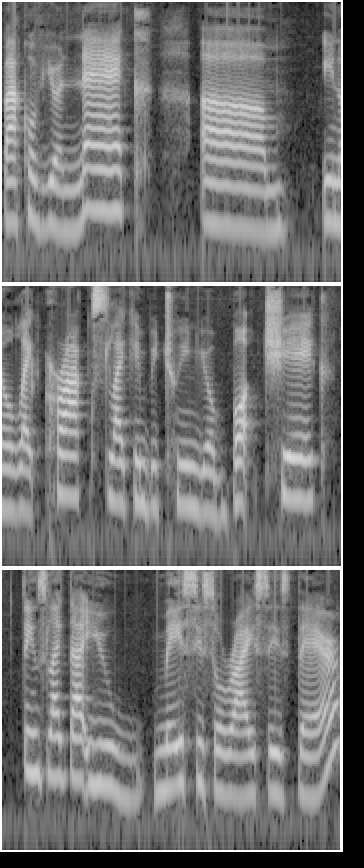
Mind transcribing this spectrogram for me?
back of your neck, um, you know, like cracks like in between your butt cheek, things like that. You may see psoriasis there.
